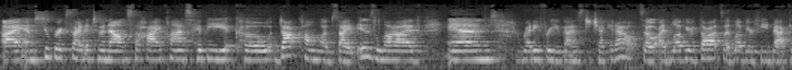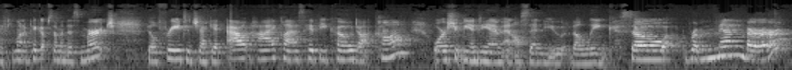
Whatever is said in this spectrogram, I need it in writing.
I am super excited to announce the highclasshippieco.com website is live and ready for you guys to check it out. So I'd love your thoughts, I'd love your feedback. If you wanna pick up some of this merch, feel free to check it out, highclasshippieco.com or shoot me a DM and I'll send you the link. So remember,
